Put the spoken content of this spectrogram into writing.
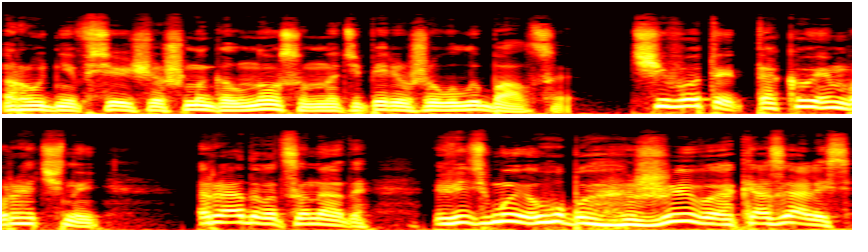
Руднев все еще шмыгал носом, но теперь уже улыбался. «Чего ты такой мрачный? Радоваться надо, ведь мы оба живы оказались».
